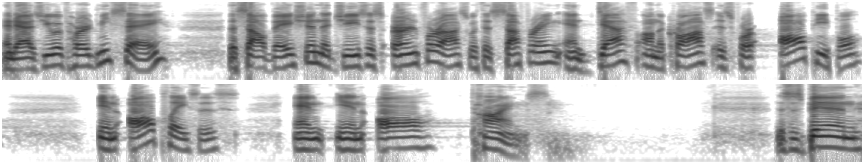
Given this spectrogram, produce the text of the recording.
And as you have heard me say, the salvation that Jesus earned for us with his suffering and death on the cross is for all people, in all places, and in all times. This has been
